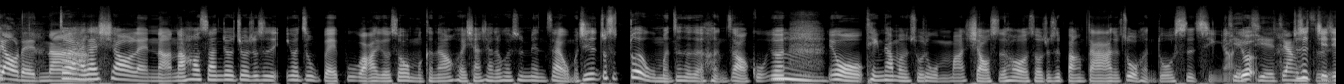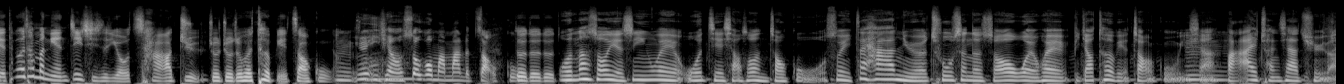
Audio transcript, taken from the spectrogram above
笑脸呐，对，还在笑脸呐。然后三舅舅就是因为住北部啊，有时候我们可能要回乡下，就会顺便载我们，其实就是对我们真的是很照顾，因为、嗯、因为我听他们说，就我妈小时候的时候，就是帮大家就做很多事情啊，姐姐这样，就是姐姐，因为他们年纪其实有差距，舅舅就。会特别照顾，嗯，因为以前有受过妈妈的照顾，对对对，我那时候也是因为我姐小时候很照顾我，所以在她女儿出生的时候，我也会比较特别照顾一下，嗯、把爱传下去了。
